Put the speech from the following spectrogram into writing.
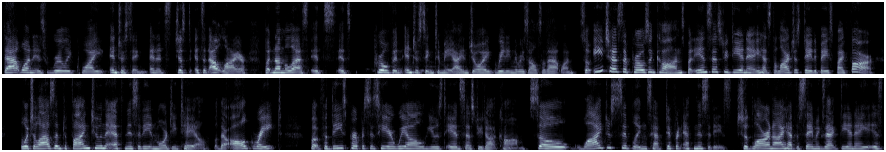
that one is really quite interesting. And it's just it's an outlier, but nonetheless, it's it's proven interesting to me. I enjoy reading the results of that one. So each has their pros and cons, but Ancestry DNA has the largest database by far, which allows them to fine tune the ethnicity in more detail. But They're all great. But for these purposes here, we all used ancestry.com. So, why do siblings have different ethnicities? Should Laura and I have the same exact DNA is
